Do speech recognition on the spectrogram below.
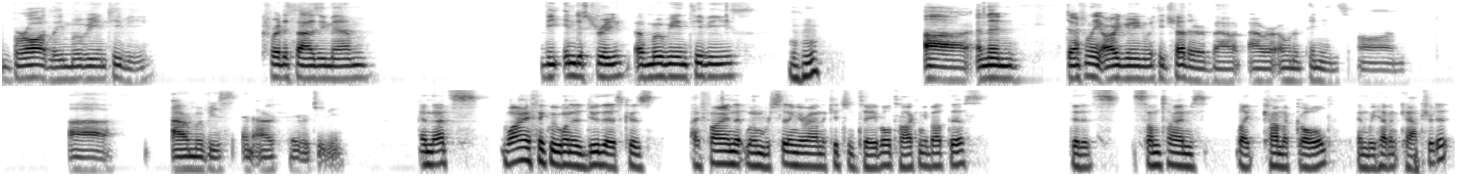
broadly movie and TV, criticizing them, the industry of movie and TVs, hmm uh, and then definitely arguing with each other about our own opinions on uh, our movies and our favorite TV. And that's why I think we wanted to do this because I find that when we're sitting around the kitchen table talking about this, that it's sometimes like comic gold and we haven't captured it.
